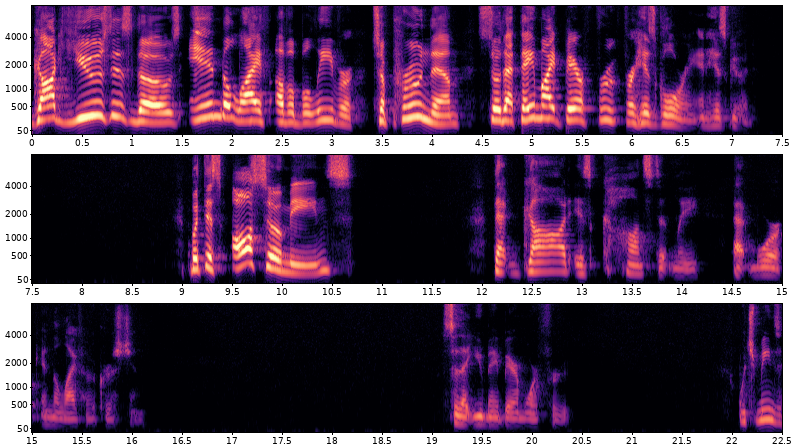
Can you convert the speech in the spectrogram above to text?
God uses those in the life of a believer to prune them so that they might bear fruit for His glory and His good. But this also means that God is constantly at work in the life of a Christian so that you may bear more fruit. Which means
